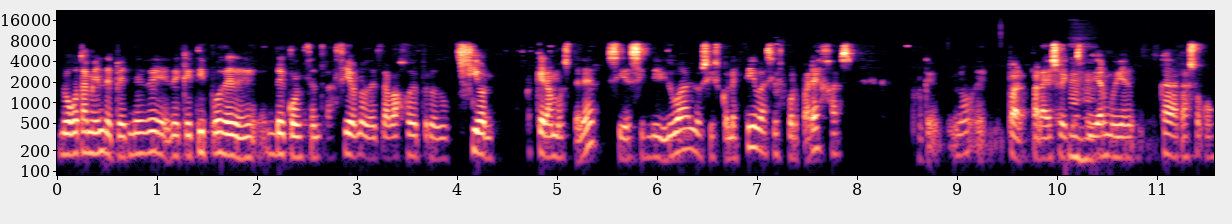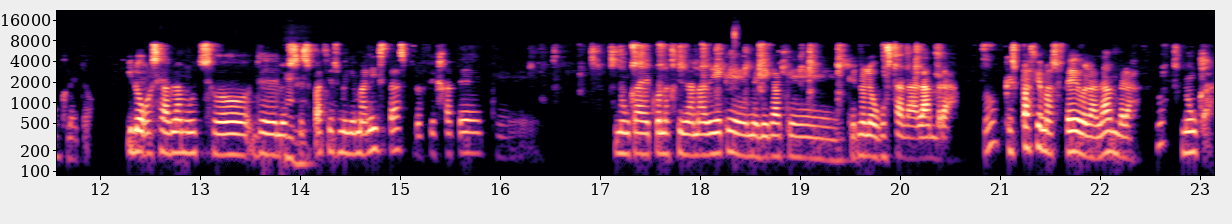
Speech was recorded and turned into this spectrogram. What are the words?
Luego también depende de, qué tipo de, concentración o de trabajo de producción queramos tener, si es individual o si es colectiva, si es por parejas, porque ¿no? Eh, para, eso hay que estudiar muy bien cada caso concreto. Y luego se habla mucho de los espacios minimalistas, pero fíjate que Nunca he conocido a nadie que me diga que, no le gusta la Alhambra. ¿no? ¿Qué espacio más feo la Alhambra? Nunca.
